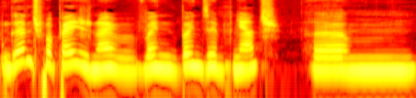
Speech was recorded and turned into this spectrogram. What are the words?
grandes papéis, não é? bem, bem desempenhados um,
